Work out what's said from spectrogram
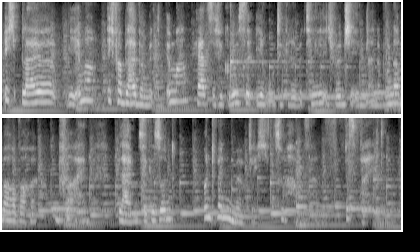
Ich bleibe wie immer, ich verbleibe mit immer. Herzliche Grüße, Ihre Ute Grebethiel. Ich wünsche Ihnen eine wunderbare Woche und vor allem bleiben Sie gesund und wenn möglich zu Hause. Bis bald.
